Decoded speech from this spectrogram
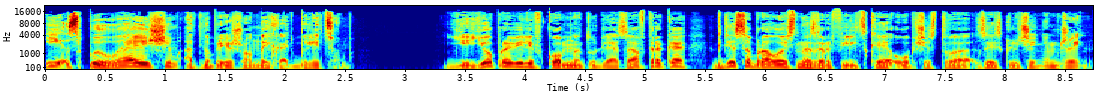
и с пылающим от напряженной ходьбы лицом. Ее провели в комнату для завтрака, где собралось Незерфильдское общество, за исключением Джейн.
